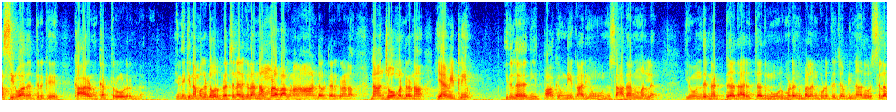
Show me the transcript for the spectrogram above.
ஆசீர்வாதத்திற்கு காரணம் கர்த்தரோடு இருந்தார். இன்னைக்கு நம்மக்கிட்ட ஒரு பிரச்சனை இருக்குதா? நம்மளை பார்க்கணும். நான் ஆண்டவர்கிட்ட இருக்கிறேனா? நான் ஜோ பண்ணுறேனா என் வீட்லேயும். இதில் நீங்கள் பார்க்க வேண்டிய காரியம் ஒன்றும் சாதாரணமாக இல்லை. இவன் வந்து நட்டு அதை அறுத்து அது நூறு மடங்கு பலன் கொடுத்துச்சு அப்படின்னா அது ஒரு சில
